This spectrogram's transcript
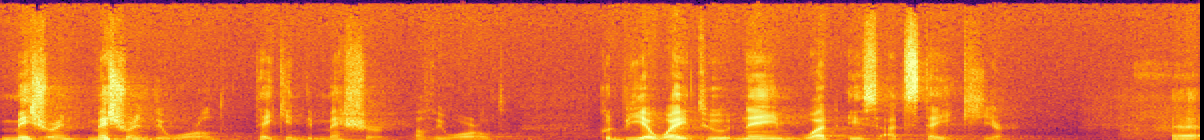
measuring, measuring the world taking the measure of the world could be a way to name what is at stake here. Uh,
